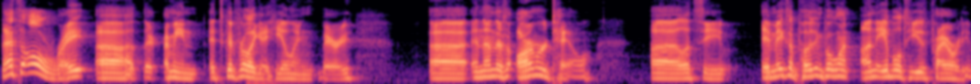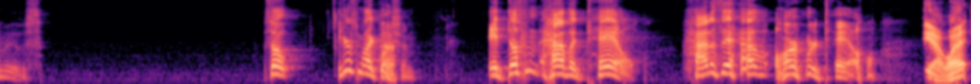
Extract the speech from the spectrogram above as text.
that's all right. Uh, there, I mean, it's good for like a healing berry. Uh, and then there's Armor Tail. Uh, let's see. It makes opposing Pokemon unable to use priority moves. So here's my question: It doesn't have a tail. How does it have armor tail? Yeah, what?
